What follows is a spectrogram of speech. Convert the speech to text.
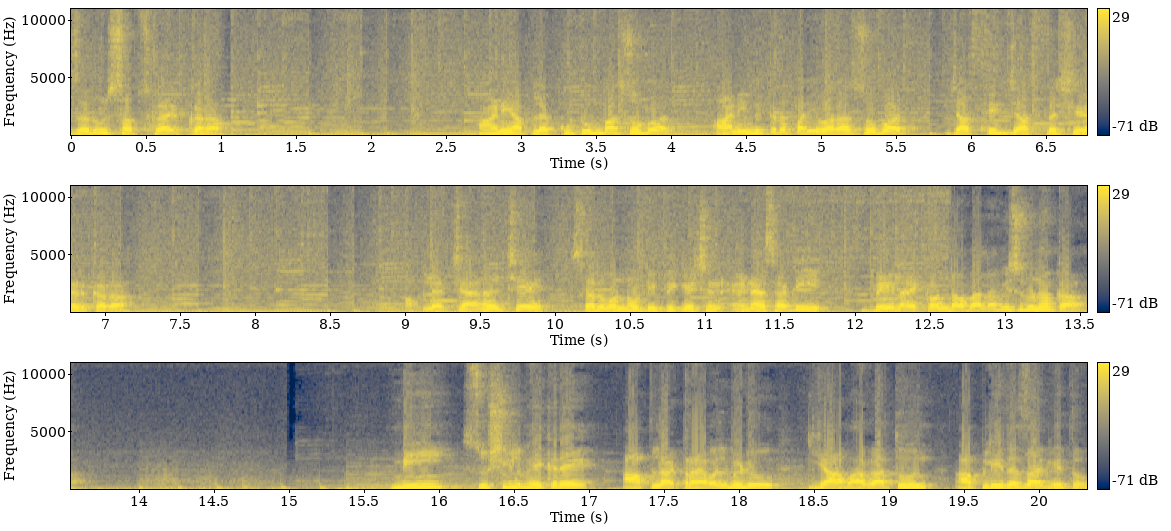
जरूर सबस्क्राईब करा. आणि आपल्या कुटुंबासोबत आणि मित्रपरिवारासोबत जास्तीत जास्त शेअर करा. आपल्या चॅनलचे सर्व नोटिफिकेशन येण्यासाठी बेल आयकॉन दाबायला विसरू नका. मी सुशील भेकरे आपला ट्रॅव्हल भिडू या भागातून आपली रजा घेतो.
